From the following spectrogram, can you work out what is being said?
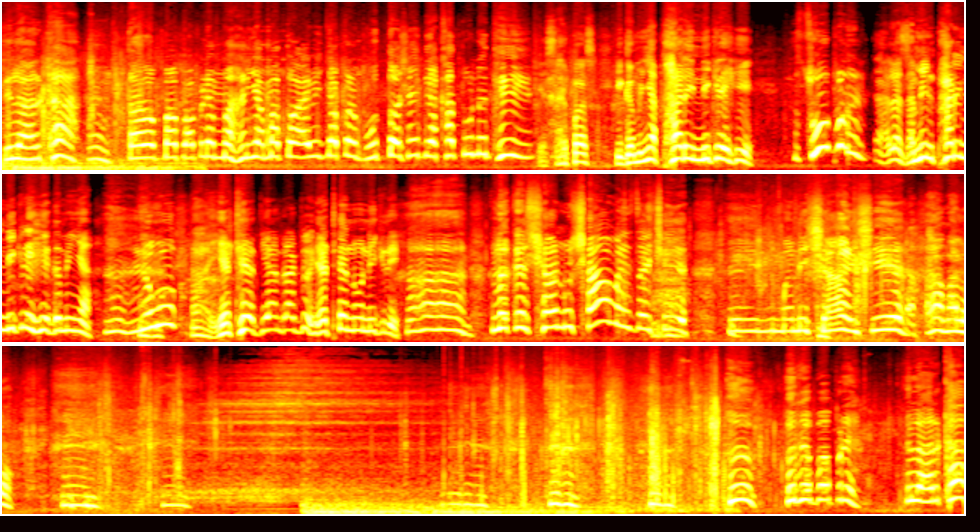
પેલા હરખા તારો બાપ આપણે મહણિયામાં તો આવી ગયા પણ ભૂત તો છે દેખાતું નથી. સરપંચ એ ગમીયા ફાડી નીકળે છે. શું પણ? એટલે જમીન ફાડી નીકળે છે ગમીયા એવું? હા હેઠે ધ્યાન રાખજો હેઠે નો નીકળે. નકર શાનું શા વહી જાય છે? મને શા છે? હા માલો. અરે બાપરે લારખા?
